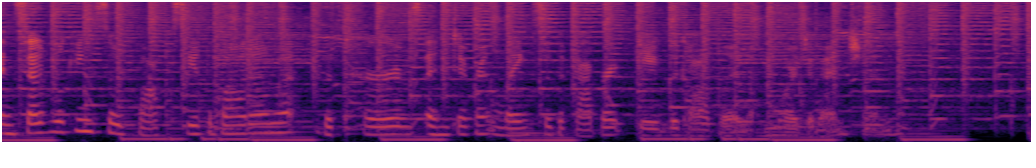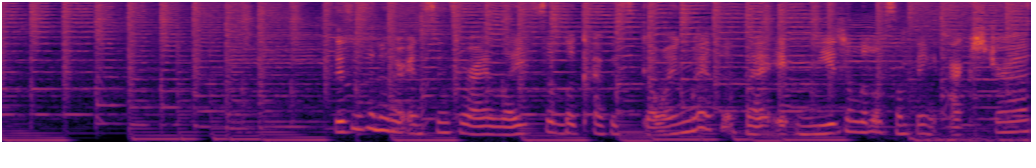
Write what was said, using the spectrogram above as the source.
Instead of looking so boxy at the bottom, the curves and different lengths of the fabric gave the goblin more dimension. This is another instance where I liked the look I was going with, but it needed a little something extra,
